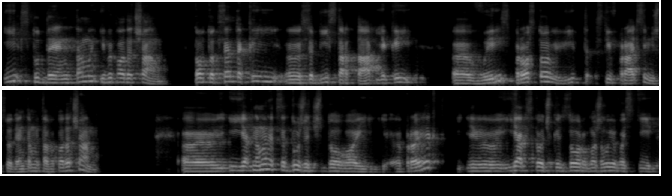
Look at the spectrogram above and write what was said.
і студентами і викладачами. Тобто, це такий е, собі стартап, який е, виріс просто від співпраці між студентами та викладачами. Е, І як на мене, це дуже чудовий проект, е, як з точки зору можливості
